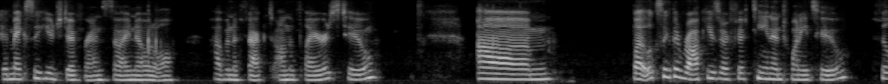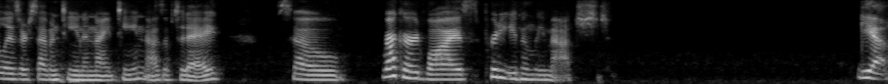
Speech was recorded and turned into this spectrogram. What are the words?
it makes a huge difference. So I know it'll have an effect on the players too. Um, but it looks like the Rockies are 15 and 22. Phillies are 17 and 19 as of today. So record wise, pretty evenly matched. Yeah.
